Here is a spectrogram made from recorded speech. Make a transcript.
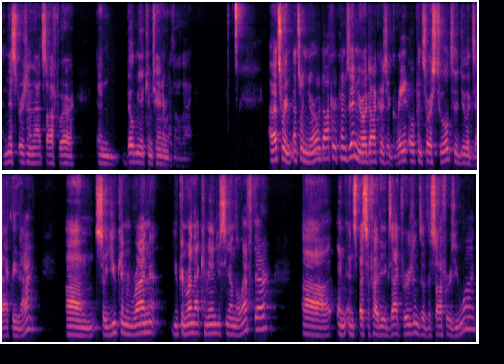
and this version of that software, and build me a container with all that. Uh, that's where that's where NeuroDocker comes in. NeuroDocker is a great open source tool to do exactly that. Um, so you can run you can run that command you see on the left there uh, and, and specify the exact versions of the softwares you want.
